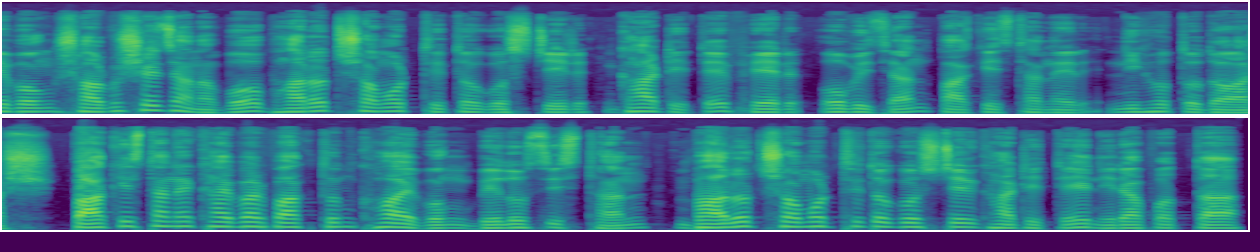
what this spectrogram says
এবং সর্বশেষ জানাব, ভারত সমর্থিত গোষ্ঠীর ঘাঁটিতে ফের অভিযান পাকিস্তানের নিহত দশ। পাকিস্তানের খাইবার পাখতুনখোয়া এবং বেলুচিস্তান, ভারত সমর্থিত গোষ্ঠীর ঘাঁটিতে নিরাপত্তা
